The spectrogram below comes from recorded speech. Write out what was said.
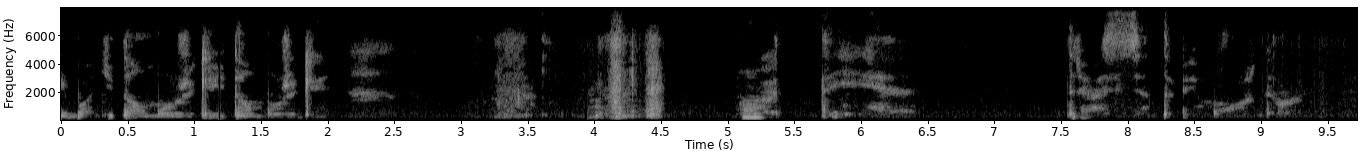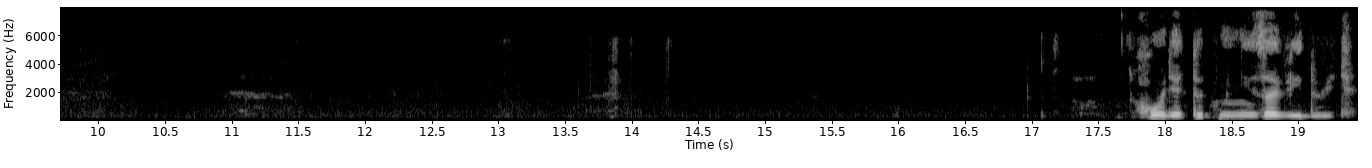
Ебать, і там мужики, і там мужики. Ах ти. Трясся тобі морду. Ходять тут мені завідують.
